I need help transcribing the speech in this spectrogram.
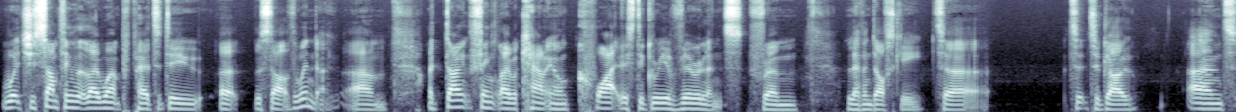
which is something that they weren't prepared to do at the start of the window. Um, I don't think they were counting on quite this degree of virulence from Lewandowski to to, to go, and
